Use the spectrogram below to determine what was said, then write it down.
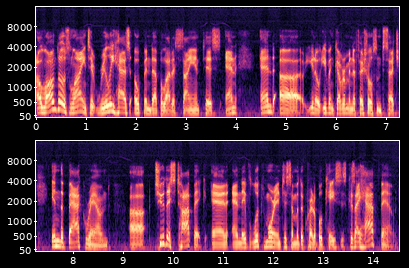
along those lines, it really has opened up a lot of scientists and and uh, you know even government officials and such in the background uh, to this topic, and and they've looked more into some of the credible cases because I have found.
